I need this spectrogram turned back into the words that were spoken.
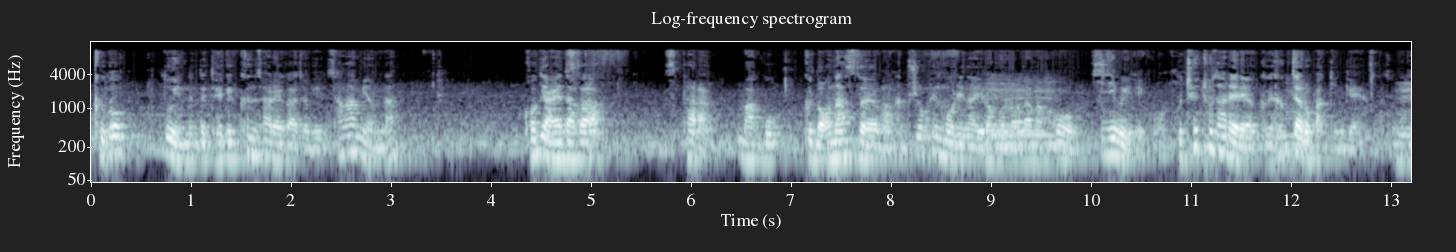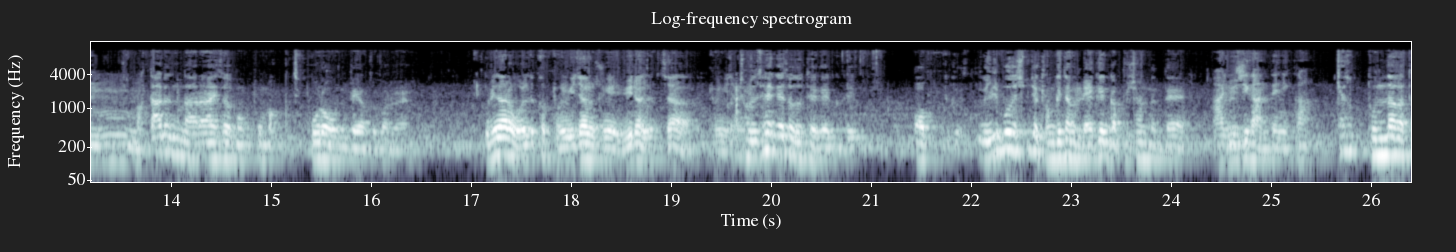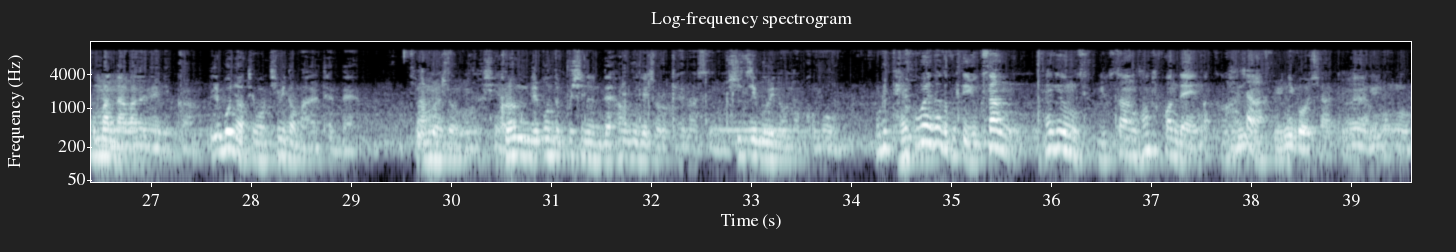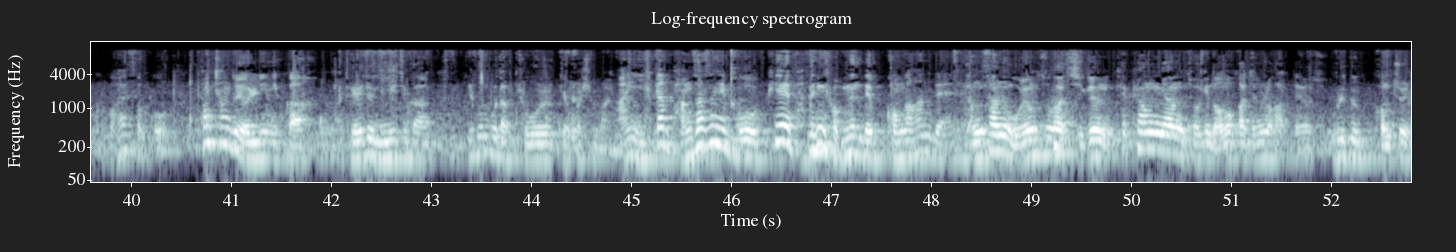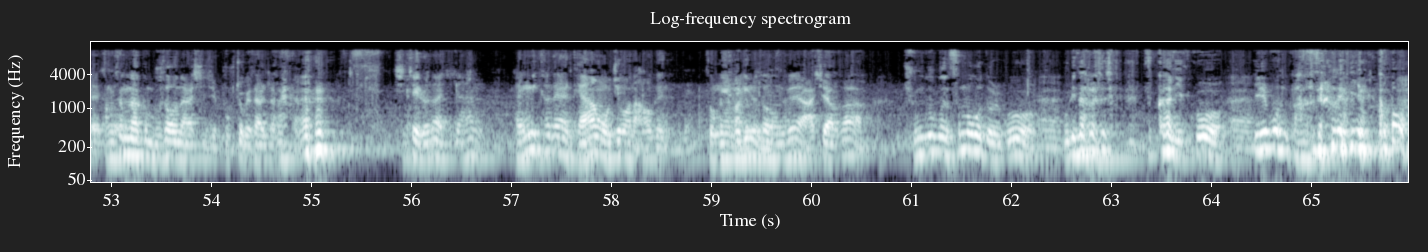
그것 도 있는데 되게 큰 사례가 저기 상암이었나? 거기 안에다가 스파랑 막 뭐 그 넣어놨어요. 막 그 쇼핑몰이나 이런 걸 음. 넣어놔갖고 CGV도 있고 그 최초 사례래요. 그게 흑자로 바뀐 게. 음. 막 다른 나라에서 뭐, 막 보러 온대요 그거를. 우리나라 월드컵 경기장 중에 유일한 흑자 경기장. 전 세계에서도 되게 그게 업, 그 일본은 심지어 경기장을 4개인가 부셨는데 아 유지가 안 되니까 계속 돈 나가 돈만 음. 나가는 애니까 일본이 어떻게 보면 팀이 더 많을 텐데 아무래도 그렇지. 그런 일본도 부시는데 한국에 저렇게 해놨어요 CGV 넣어놓고 뭐 우리 대구에서도 그때 육상 세계 육상 선수권 대회인가 그거 하지 않았어? 유니버시아 네, 뭐 그거 했었고 평창도 열리니까 대외적 이미지가 일본보다 좋을 게 훨씬 많아요 아니 일단 방사선이 뭐 피해 받은 게 없는데 건강한데 방사능 오염수가 지금 태평양 저기 넘어까지 흘러갔대요. 지금. 우리도 검출됐어. 방송만큼 무서운 날씨지 북쪽에 살잖아요 진짜 이러다 진짜 한 100m 되는 대왕 오징어 나오겠는데 동해 되게 막히면서 무서운 게 아시아가 중국은 스모그 돌고 응. 우리나라는 북한 있고 응. 일본 방사능 있고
